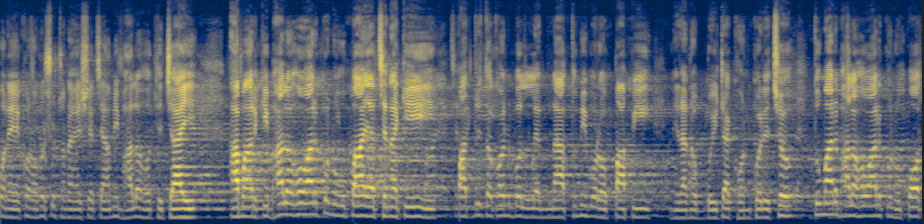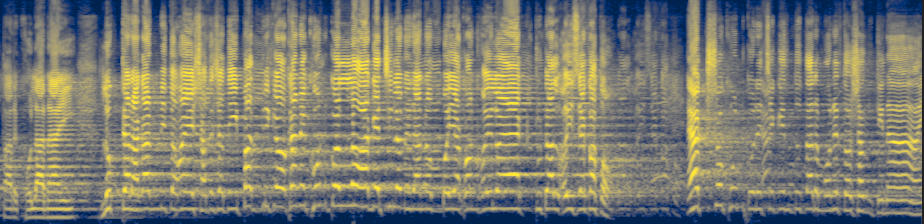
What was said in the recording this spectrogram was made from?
মনে এখন অনুশোচনা এসেছে, আমি ভালো হতে চাই। আমার কি ভালো হওয়ার কোনো উপায় আছে নাকি? পাদ্রি তখন বললেন, না, তুমি বড় পাপি, নিরানব্বইটা খুন করেছ, তোমার ভালো হওয়ার কোনো পথ আর খোলা নাই। লোকটা রাগান্বিত হয়ে সাথে সাথেই পাদ্রিকে ওখানে খুন করল। আগে ছিল নিরানব্বই, এখন হইল এক। টোটাল হইছে কত? একশো খুন করেছে কিন্তু তার মনে তো শান্তি নাই।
